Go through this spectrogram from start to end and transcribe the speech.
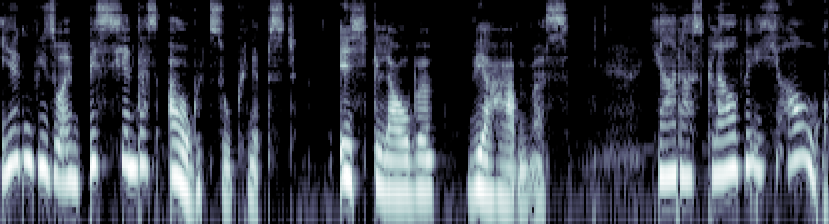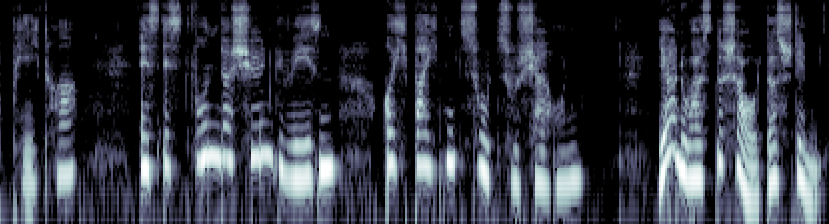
irgendwie so ein bisschen das Auge zuknipst. Ich glaube, wir haben es. Ja, das glaube ich auch, Petra. Es ist wunderschön gewesen, euch beiden zuzuschauen. Ja, du hast geschaut, das stimmt.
